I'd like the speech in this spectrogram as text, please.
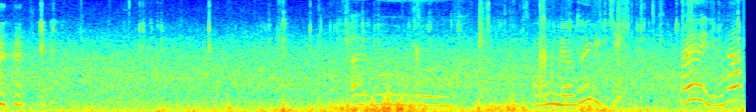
아이고. 오늘 몇 월이지? 화요일인가?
